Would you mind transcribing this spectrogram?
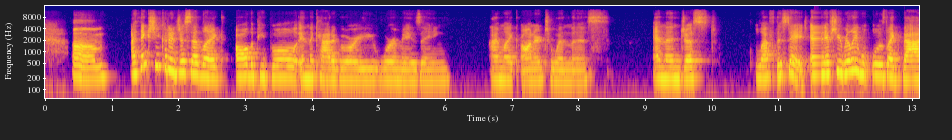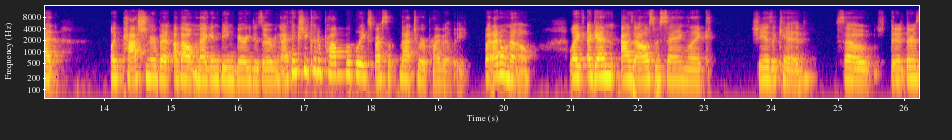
um I think she could have just said like all the people in the category were amazing. I'm like honored to win this, and then just left the stage. And if she really was like that, like passionate about, about Megan being very deserving, I think she could have probably expressed that to her privately. But I don't know. Like again, as Alice was saying, like she is a kid, so there, there's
